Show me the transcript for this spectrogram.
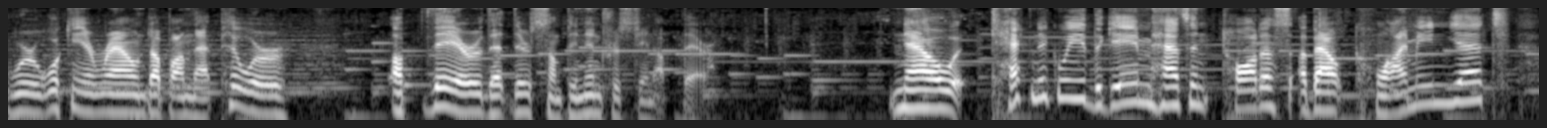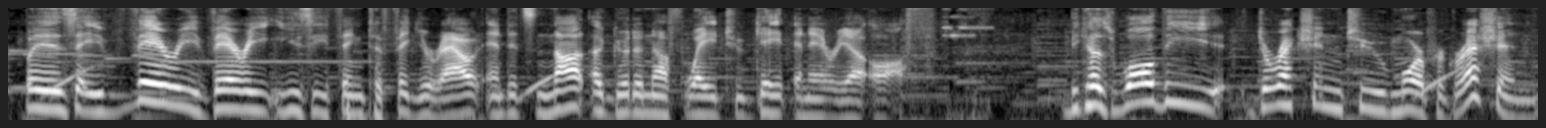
were looking around up on that pillar up there that there's something interesting up there. Now, technically, the game hasn't taught us about climbing yet, but is a very, very easy thing to figure out, and it's not a good enough way to gate an area off. Because while the direction to more progression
